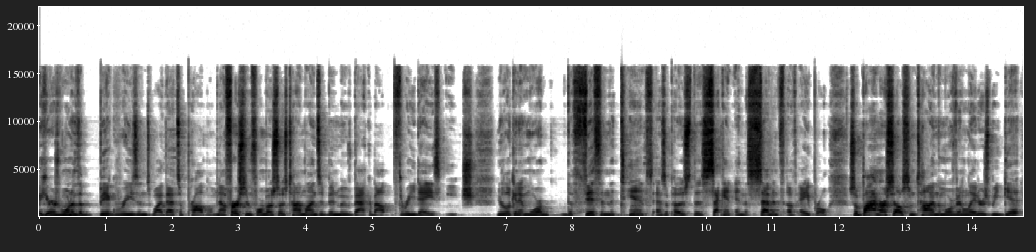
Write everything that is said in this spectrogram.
here's one of the big reasons why that's a problem. Now, first and foremost, those timelines have been moved back about three days each. You're looking at more the 5th and the 10th as opposed to the 2nd and the 7th of April. So, buying ourselves some time, the more ventilators we get,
